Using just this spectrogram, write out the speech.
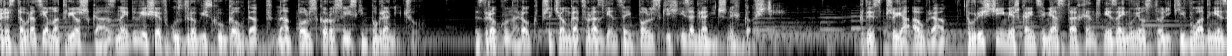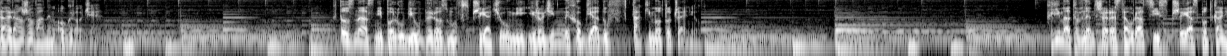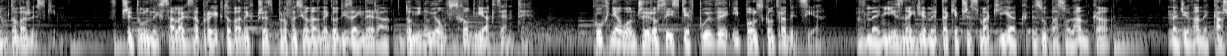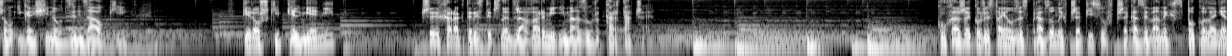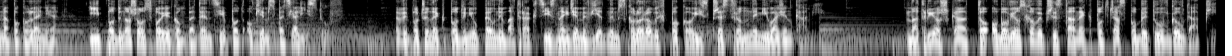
Restauracja Matrioszka znajduje się w uzdrowisku Gołdap na polsko-rosyjskim pograniczu. Z roku na rok przyciąga coraz więcej polskich i zagranicznych gości. Gdy sprzyja aura, turyści i mieszkańcy miasta chętnie zajmują stoliki w ładnie zaaranżowanym ogrodzie. Kto z nas nie polubiłby rozmów z przyjaciółmi i rodzinnych obiadów w takim otoczeniu? Klimat wnętrza restauracji sprzyja spotkaniom towarzyskim. W przytulnych salach zaprojektowanych przez profesjonalnego designera dominują wschodnie akcenty. Kuchnia łączy rosyjskie wpływy i polską tradycję. W menu znajdziemy takie przysmaki jak zupa solanka, nadziewane kaszą i gęsiną dzyndzałki, pierożki pielmieni czy charakterystyczne dla Warmii i Mazur kartacze. Kucharze korzystają ze sprawdzonych przepisów przekazywanych z pokolenia na pokolenie i podnoszą swoje kompetencje pod okiem specjalistów. Wypoczynek po dniu pełnym atrakcji znajdziemy w jednym z kolorowych pokoi z przestronnymi łazienkami. Matrioszka to obowiązkowy przystanek podczas pobytu w Gołdapi.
